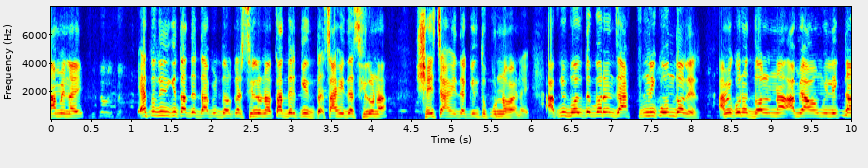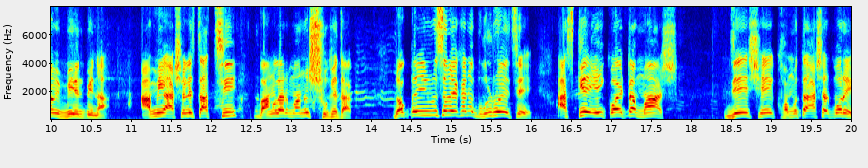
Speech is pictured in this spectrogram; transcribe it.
নামে নাই। এতদিন কি তাদের দাবির দরকার ছিল না? তাদের কি চাহিদা ছিল না? সেই চাহিদা কিন্তু পূর্ণ হয় নাই। আপনি বলতে পারেন যে আপনি কোন দলের? আমি কোনো দল না, আমি আওয়ামী লীগ না, আমি বিএনপি না। আমি আসলে চাচ্ছি বাংলার মানুষ সুখে থাক। ডক্টর ইউনুসের এখানে ভুল রয়েছে। আজকে এই কয়টা মাস যে সে ক্ষমতা আসার পরে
